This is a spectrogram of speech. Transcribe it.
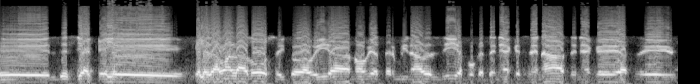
Eh, él decía que le, que le daban las 12 y todavía no había terminado el día porque tenía que cenar, tenía que hacer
